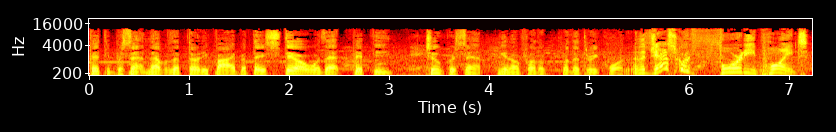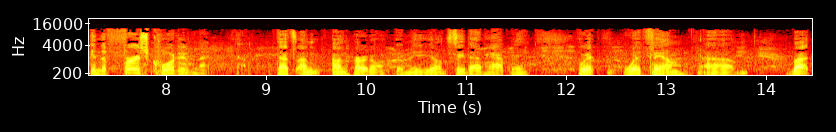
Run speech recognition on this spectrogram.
fifty percent, and that was at thirty-five. But they still was at fifty two percent, you know, for the for the three quarters. And the Jazz scored forty points in the first quarter tonight. Yeah, that's un, unheard of. I mean, you don't see that happening with with them, um, but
